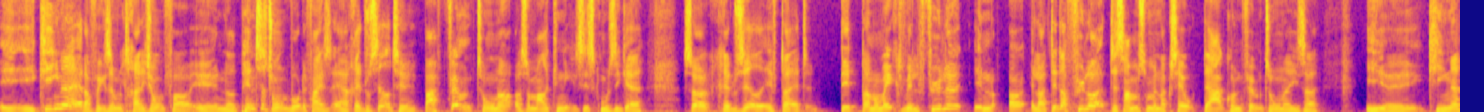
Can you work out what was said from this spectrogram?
i, I Kina er der for eksempel tradition for øh, noget pentaton, hvor det faktisk er reduceret til bare fem toner, og så meget kinesisk musik er så reduceret efter, at det, der normalt vil fylde, en, eller det, der fylder det samme som en oktav, der er kun fem toner i sig i øh, Kina.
